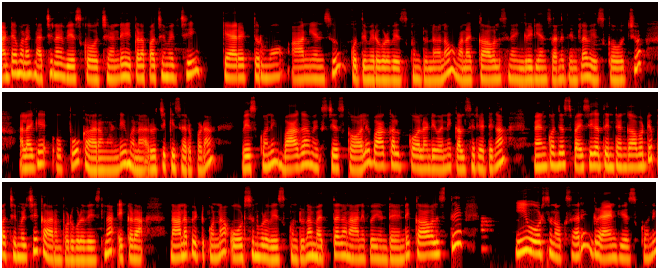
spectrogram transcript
అంటే మనకు నచ్చినవి వేసుకోవచ్చు అండి. ఇక్కడ పచ్చిమిర్చి క్యారెట్ తురుము ఆనియన్స్ కొత్తిమీర కూడా వేసుకుంటున్నాను. మనకు కావాల్సిన ఇంగ్రీడియంట్స్ అన్ని దీంట్లో వేసుకోవచ్చు. అలాగే ఉప్పు కారం అండి మన రుచికి సరిపడా వేసుకొని బాగా మిక్స్ చేసుకోవాలి. బాగా కలుపుకోవాలండి ఇవన్నీ కలిసేటట్టుగా. మేము కొంచెం స్పైసీగా తింటాం కాబట్టి పచ్చిమిర్చి కారం పొడి కూడా వేసిన. ఇక్కడ నానబెట్టుకున్న ఓట్స్ని కూడా వేసుకుంటున్నా. మెత్తగా నానిపోయి ఉంటాయండి. కావలిస్తే ఈ ఓట్స్ని ఒకసారి గ్రైండ్ చేసుకొని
